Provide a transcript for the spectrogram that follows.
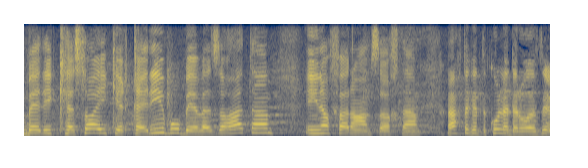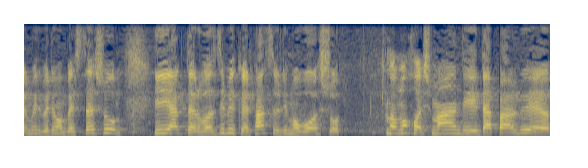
برای کسایی که قریب و به وضاحت هم اینا فراهم ساختم. وقتی که کل دروازه امید بدیم بسته شد یک دروازه بکرد پس بدیم و شد. و ما خوشمندی در پهلوی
